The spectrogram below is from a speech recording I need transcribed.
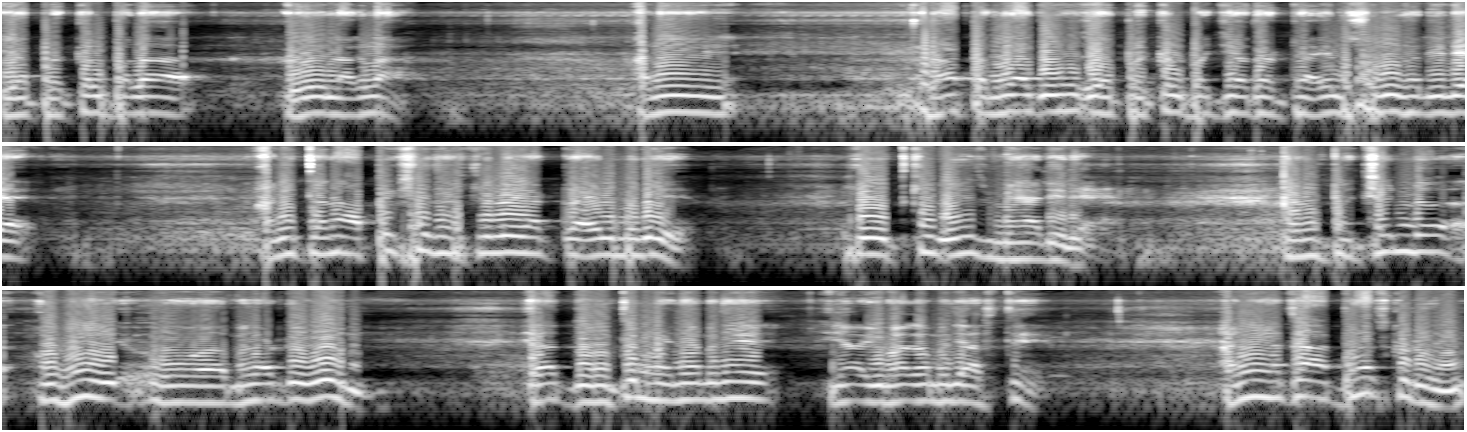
या प्रकल्पाला वेळ लागला आणि दहा पंधरा दिवस या प्रकल्पाची आता ट्रायल सुरू झालेली आहे. आणि त्यांना अपेक्षित असलेल्या या ट्रायलमध्ये ही इतकी वीज मिळालेली आहे. कारण प्रचंड उभी मला वाटतं ऊन या दोन तीन महिन्यामध्ये या विभागामध्ये असते. आणि याचा अभ्यास करून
